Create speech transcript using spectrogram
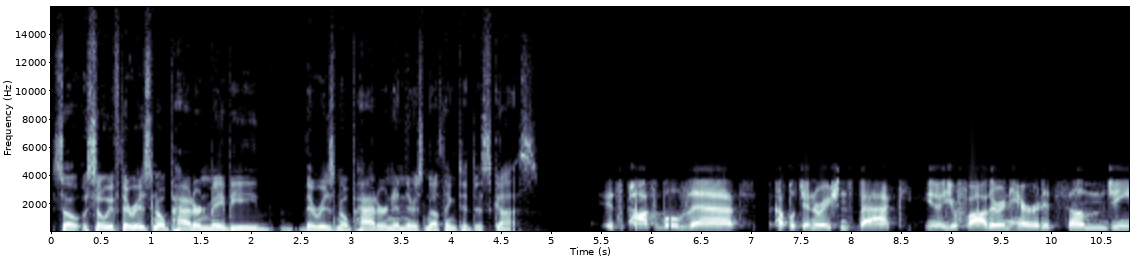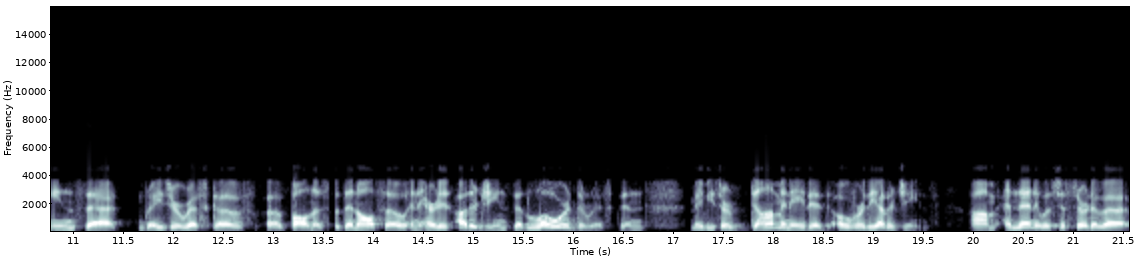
So so if there is no pattern, maybe there is no pattern, and there's nothing to discuss. It's possible that a couple generations back, you know, your father inherited some genes that raise your risk of, of baldness, but then also inherited other genes that lowered the risk and maybe sort of dominated over the other genes. Um, and then it was just sort of a,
